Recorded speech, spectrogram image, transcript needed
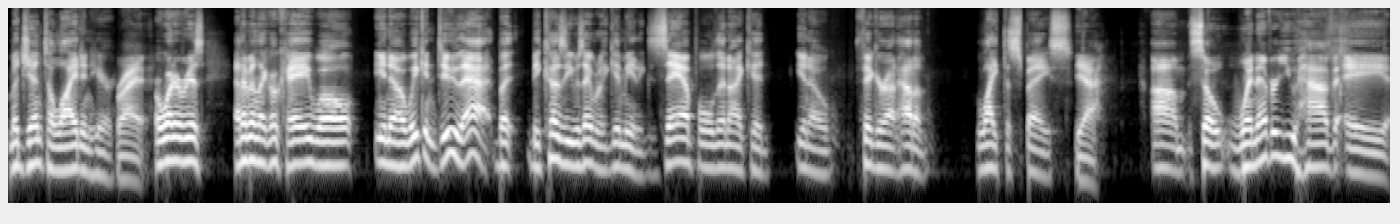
magenta light in here Right. or whatever it is. And I've been like, okay, well, you know, we can do that. But because he was able to give me an example, then I could, you know, figure out how to light the space. Yeah. Um, so whenever you have a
